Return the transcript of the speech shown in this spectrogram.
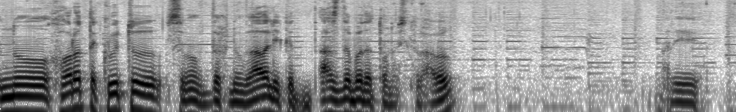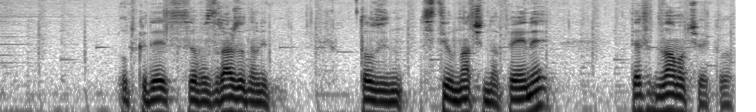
Но хората, които са ме вдъхновявали аз да бъда Тони Сторавел, нали, откъде се възражда нали, този стил, начин на пеене, те са двама човека. В...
